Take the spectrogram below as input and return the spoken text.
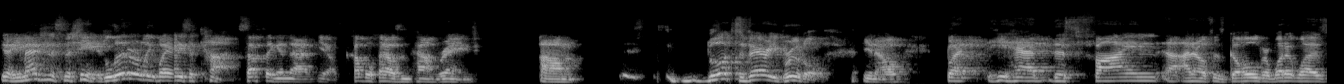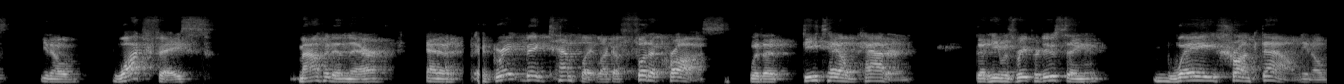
you know, imagine this machine. It literally weighs a ton, something in that, you know, couple thousand pound range. Um, looks very brutal, you know, but he had this fine uh, i don't know if it was gold or what it was you know watch face mounted in there and a, a, great big template like a foot across with a detailed pattern that he was reproducing way shrunk down you know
